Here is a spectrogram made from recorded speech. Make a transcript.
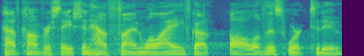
have conversation, have fun, while I've got all of this work to do.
